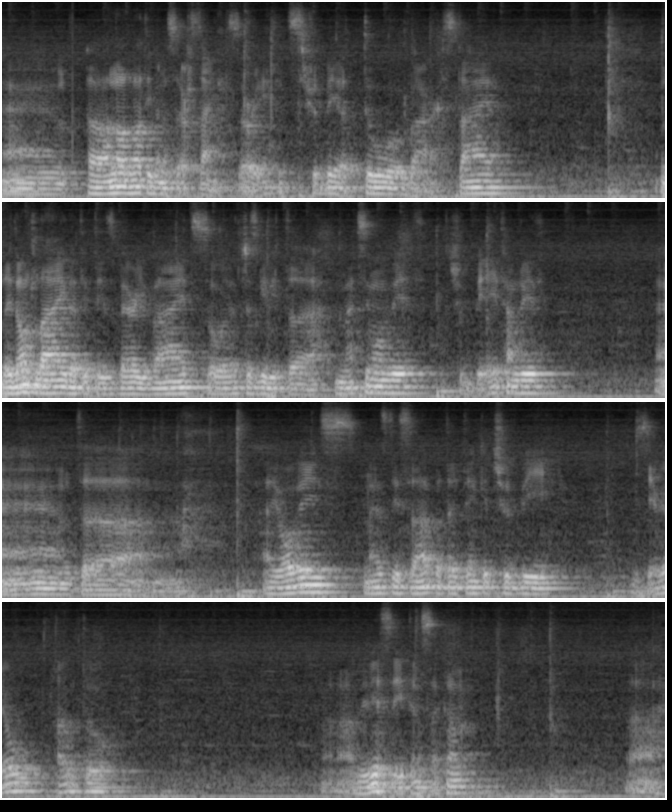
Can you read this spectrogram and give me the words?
And uh, not, not even a search style, sorry. It should be a toolbar style. And I don't like that it is very wide, so let's just give it a maximum width. It should be 800. And uh, I always mess this up, but I think it should be zero auto we will see it in a second. Uh,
